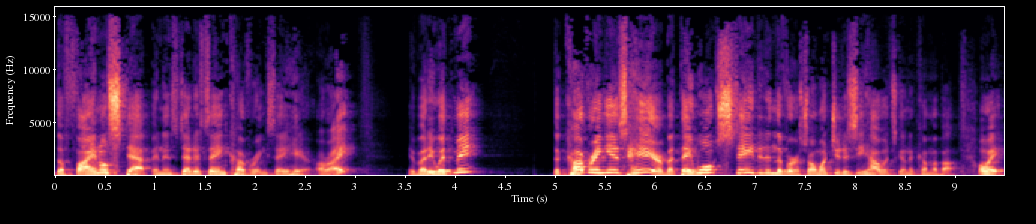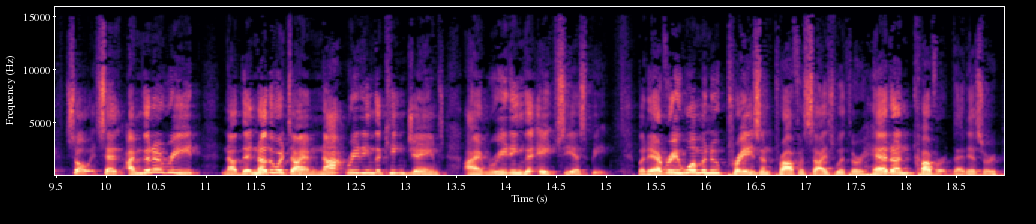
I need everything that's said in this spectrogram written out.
the final step and instead of saying covering, say hair. All right? Everybody with me? The covering is hair, but they won't state it in the verse. So I want you to see how it's going to come about. Oh, wait. So it says, I'm going to read. Now, in other words, I am not reading the King James. I am reading the HCSB. But every woman who prays and prophesies with her head uncovered, that is, her,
